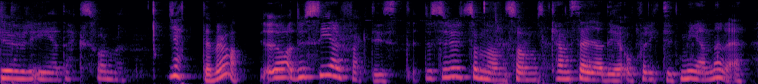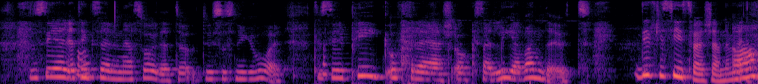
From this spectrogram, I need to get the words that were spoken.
Hur är dagsformen? Jättebra. Ja, du ser faktiskt. Du ser ut som någon som kan säga det och på riktigt mena det. Du ser, jag tänkte säga det när jag såg det, att du, du är så snygg i håret. Du ser pigg och fräsch och så levande ut. Det är precis vad jag känner mig. Ja,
